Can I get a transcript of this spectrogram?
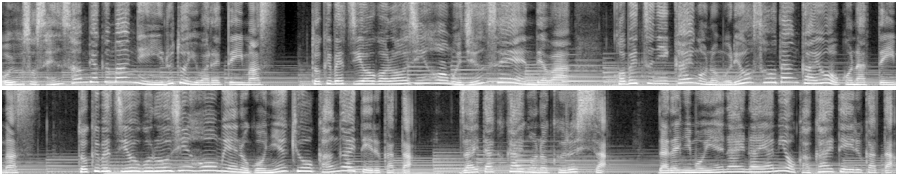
およそ1300万人いると言われています。特別養護老人ホーム純正園では個別に介護の無料相談会を行っています。特別養護老人ホームへのご入居を考えている方在宅介護の苦しさ誰にも言えない悩みを抱えている方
